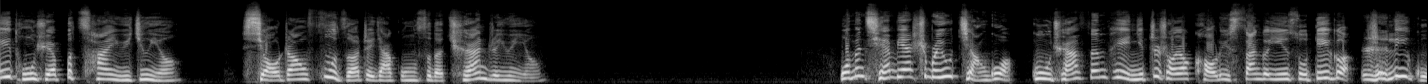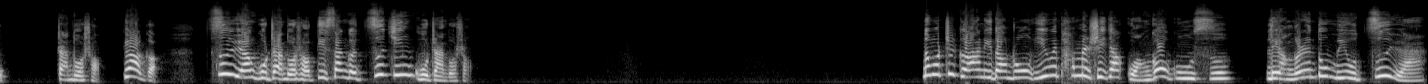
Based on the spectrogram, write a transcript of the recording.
A 同学不参与经营，小张负责这家公司的全职运营。我们前边是不是有讲过，股权分配你至少要考虑三个因素：第一个，人力股占多少；第二个，资源股占多少；第三个，资金股占多少。那么这个案例当中，因为他们是一家广告公司，两个人都没有资源。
